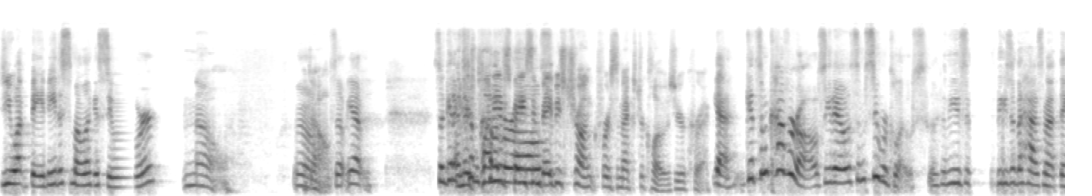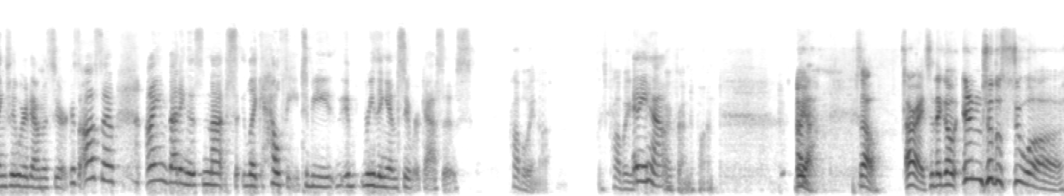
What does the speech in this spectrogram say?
Do you want baby to smell like a sewer? No. No. I oh, don't. So yeah. So get a, and there's plenty of space in baby's trunk for some extra clothes. You're correct. Yeah, get some coveralls. You know, some sewer clothes. These these are the hazmat things we wear down the sewer. Because also, I am betting it's not like healthy to be eh, breathing in sewer gases. Probably not. It's probably Anyhow. my friend upon. But Okay. yeah. So, all right. So they go into the sewer.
